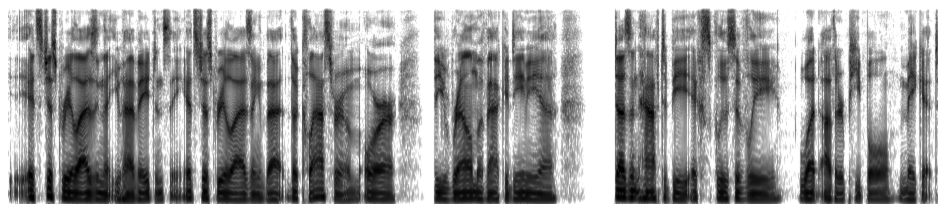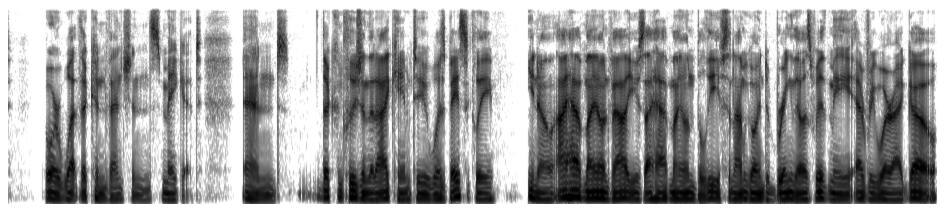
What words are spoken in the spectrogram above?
it's just realizing that you have agency. It's just realizing that the classroom or the realm of academia doesn't have to be exclusively what other people make it or what the conventions make it. And the conclusion that I came to was basically you know, I have my own values, I have my own beliefs, and I'm going to bring those with me everywhere I go.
